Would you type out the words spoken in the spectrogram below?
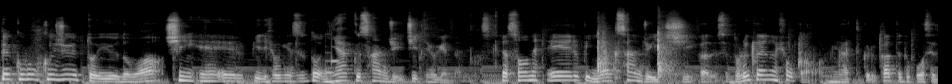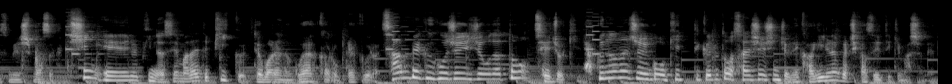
660というのは、新 ALP で表現すると231って表現になります。でそのね、ALP231 がですね、どれくらいの評価になってくるかってところを説明します。新 ALP のですね、まあ、大体ピークって呼ばれるのは500から600ぐらい。350以上だと成長期。175を切ってくると最終身長に限りなく近づいてきましたね。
